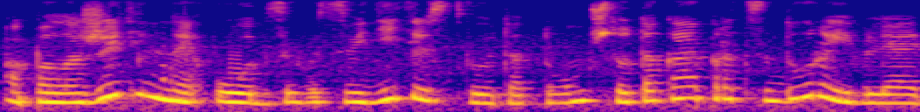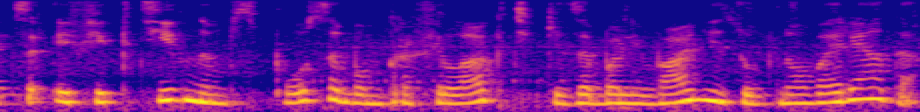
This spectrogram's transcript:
А положительные отзывы свидетельствуют о том, что такая процедура является эффективным способом профилактики заболеваний зубного ряда.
